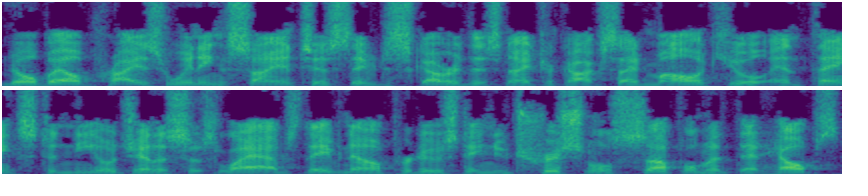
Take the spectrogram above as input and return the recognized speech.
Nobel Prize winning scientists, they've discovered this nitric oxide molecule, and thanks to Neogenis Labs, they've now produced a nutritional supplement that helps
